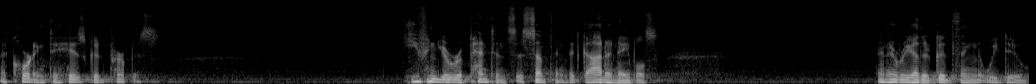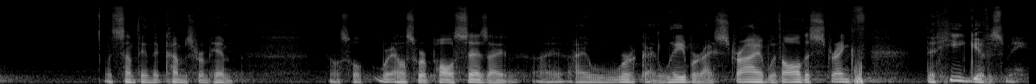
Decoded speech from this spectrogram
according to his good purpose. Even your repentance is something that God enables. And every other good thing that we do is something that comes from him. Elsewhere, elsewhere Paul says, I, I, I work, I labor, I strive with all the strength that He gives me.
